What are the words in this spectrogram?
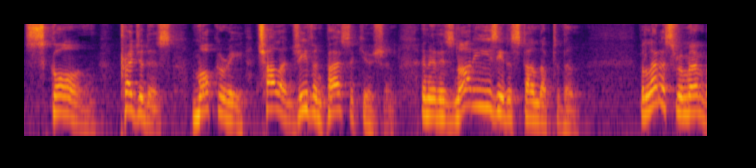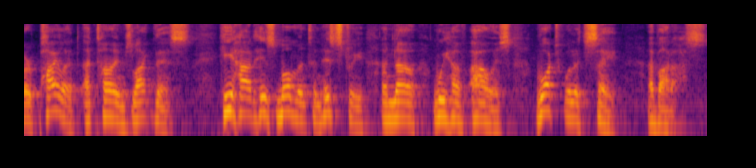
scorn, prejudice, mockery, challenge, even persecution. And it is not easy to stand up to them. But let us remember Pilate at times like this. He had his moment in history, and now we have ours. What will it say about us?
